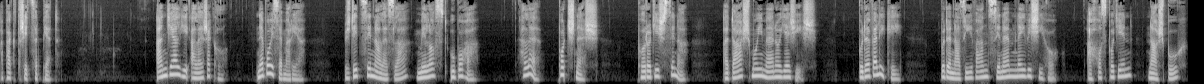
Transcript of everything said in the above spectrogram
a pak 35. Anděl jí ale řekl, neboj se, Maria, vždyť si nalezla milost u Boha. Hle, počneš, porodíš syna a dáš mu jméno Ježíš. Bude veliký, bude nazýván synem nejvyššího a hospodin, náš Bůh,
